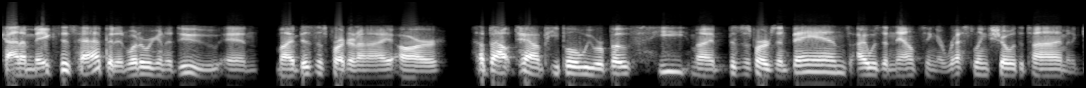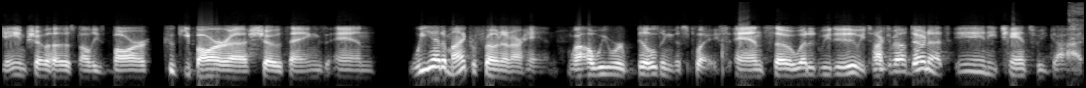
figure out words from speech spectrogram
kind of make this happen. And what are we going to do? And my business partner and I are about town people. We were both he my business partner's in bands. I was announcing a wrestling show at the time and a game show host, all these bar kooky bar uh, show things, and we had a microphone in our hand while we were building this place. And so what did we do? We talked about donuts any chance we got.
